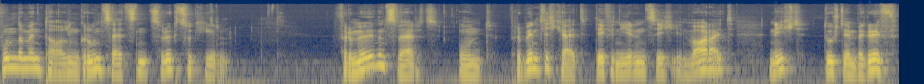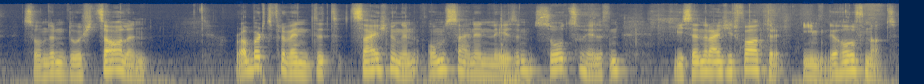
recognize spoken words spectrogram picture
fundamentalen Grundsätzen zurückzukehren. Vermögenswert und Verbindlichkeit definieren sich in Wahrheit nicht durch den Begriff, sondern durch Zahlen. Robert verwendet Zeichnungen, um seinen Lesern so zu helfen, wie sein reicher Vater ihm geholfen hat.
